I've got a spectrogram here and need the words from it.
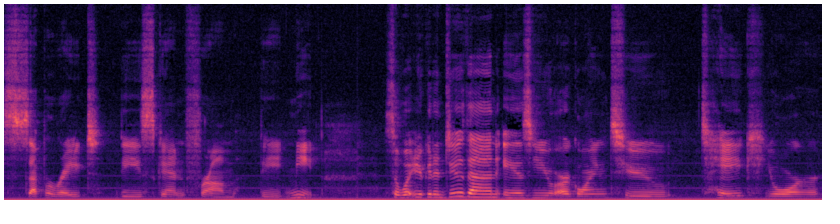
separate the skin from the meat. So, what you're going to do then is you are going to take your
